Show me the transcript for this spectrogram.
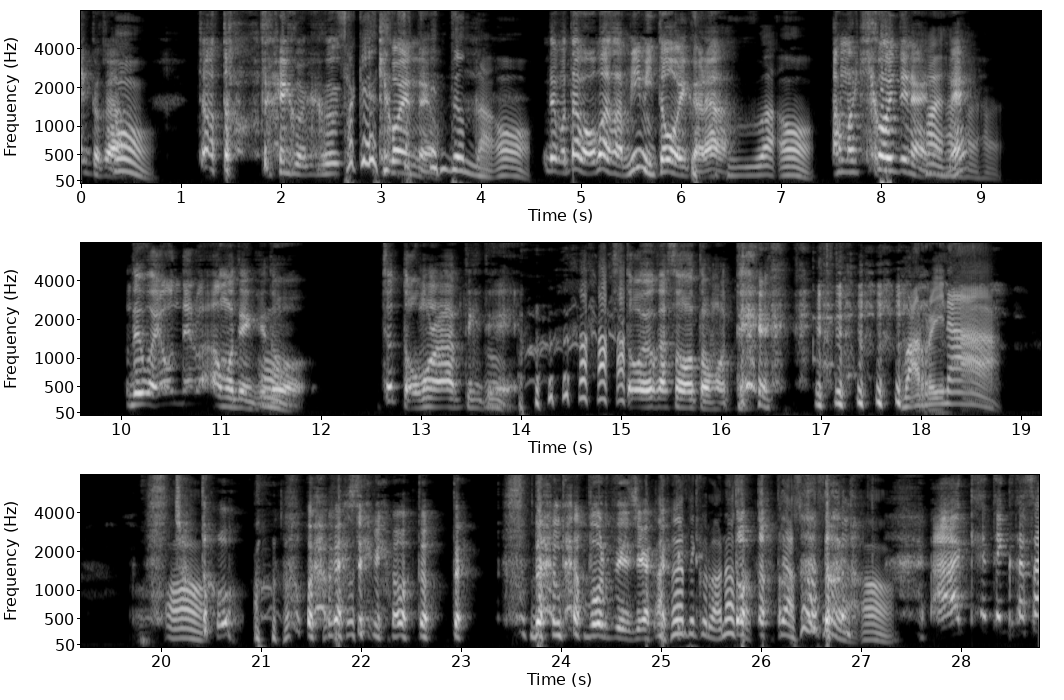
いとか、うん。ちょっと、とか聞こえ叫ん聞こえんのよ叫んな。うでも多分おばあさん耳遠いから。あんま聞こえてないのはいはいはいね。はで、うわ、呼んでるわ、思ってんけど、ちょっとおもろなってきて、うん ちょっと泳がそうと思って、い。悪いなぁ。うん。泳がしてみようと思った。だんだんボルテージが上がってくるわな。そういや、そりゃそうや。うん。開けてくださ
